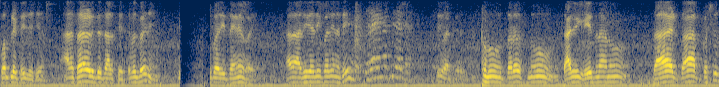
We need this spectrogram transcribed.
કમ્પ્લીટ થઈ જશે. અને સરળ રીતે ચાલશે. સમજ ભાઈ ને? ઉપાધિ તેને ભાઈ હવે આધી આધી જરાય નથી? શું વાત કરે? નું તરસનું શારીરિક વેદનાનું ઝાડ તાપ કશું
